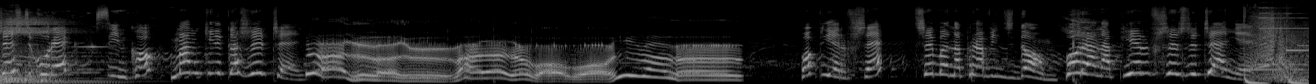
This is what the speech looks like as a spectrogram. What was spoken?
Cześć, Urek, Sinko, mam kilka życzeń. Po pierwsze, trzeba naprawić dom. Pora na pierwsze życzenie.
